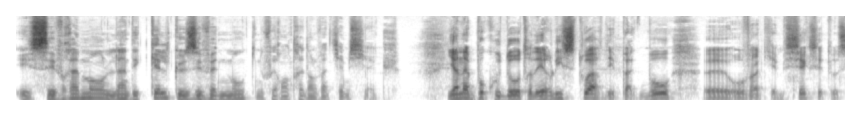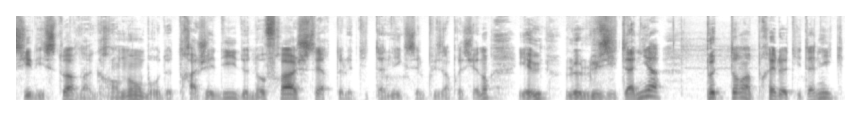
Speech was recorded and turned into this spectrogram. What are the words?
et c'est vraiment l'un des quelques événements qui nous fait rentrer dans le XXe siècle. Il y en a beaucoup d'autres. D'ailleurs, l'histoire des paquebots euh, au XXe siècle, c'est aussi l'histoire d'un grand nombre de tragédies, de naufrages. Certes, le Titanic, c'est le plus impressionnant. Il y a eu le Lusitania, peu de temps après le Titanic.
